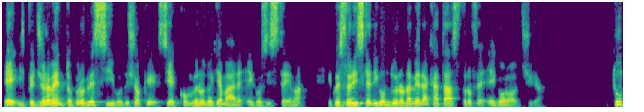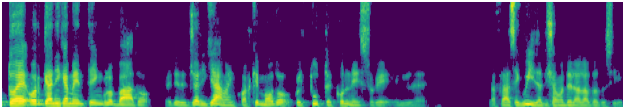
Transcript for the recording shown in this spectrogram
e il peggioramento progressivo di ciò che si è convenuto chiamare ecosistema e questo rischia di condurre a una vera catastrofe ecologica. Tutto è organicamente inglobato, vedete già richiama in qualche modo quel tutto è connesso che il, la frase guida diciamo della Laudato Si,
